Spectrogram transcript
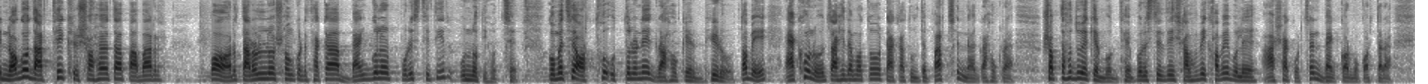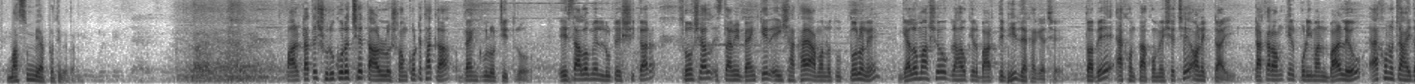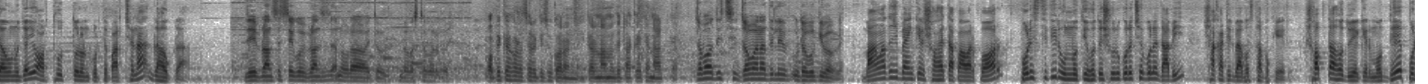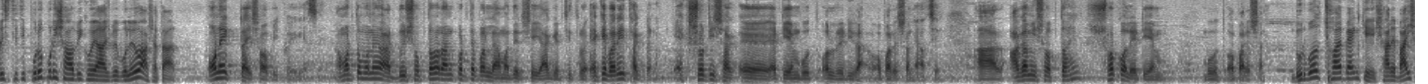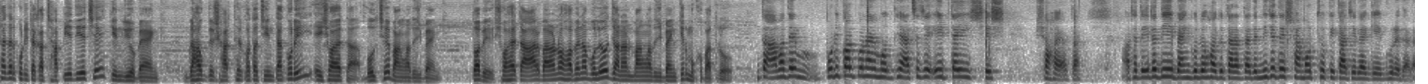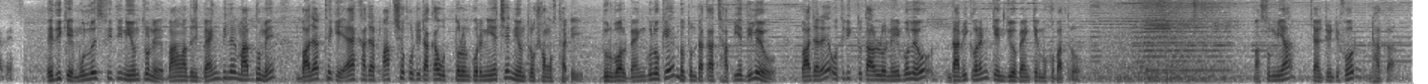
নগদ আর্থিক সহায়তা পাবার পর তারল্য সংকটে থাকা ব্যাংকগুলোর পরিস্থিতির উন্নতি হচ্ছে। কমেছে অর্থ উত্তোলনে গ্রাহকের ভিড়ও। তবে এখনও চাহিদা মতো টাকা তুলতে পারছেন না গ্রাহকরা। সপ্তাহ দুয়েকের মধ্যে পরিস্থিতি স্বাভাবিক হবে বলে আশা করছেন ব্যাংক কর্মকর্তারা। মাসুম মিয়ার প্রতিবেদন। পাল্টাতে শুরু করেছে তারল্য সংকটে থাকা ব্যাংকগুলোর চিত্র। এস আলমের লুটের শিকার। সোশ্যাল ইসলামী ব্যাংকের এই শাখায় আমানত উত্তোলনে গেল মাসেও গ্রাহকের বাড়তি ভিড় দেখা গেছে। তবে এখন তা কমে এসেছে অনেকটাই। টাকার অঙ্কের পরিমাণ বাড়লেও এখনও চাহিদা অনুযায়ী অর্থ উত্তোলন করতে পারছে না গ্রাহকরা। যে ব্রাঞ্চের চেয়ে ওই ব্রাঞ্চে যান ওরা হয়তো ব্যবস্থা করবে। অপেক্ষা করা ছাড়া কিছু করার নেই কারণ আমাদের টাকা এখানে আটকা। জমা দিচ্ছি জমা না দিলে উঠাবো কীভাবে? বাংলাদেশ ব্যাংকের সহায়তা পাওয়ার পর পরিস্থিতির উন্নতি হতে শুরু করেছে বলে দাবি শাখাটির ব্যবস্থাপকের। সপ্তাহ দুয়েকের মধ্যে পরিস্থিতি পুরোপুরি স্বাভাবিক হয়ে আসবে বলেও আশা তার। অনেকটাই স্বাভাবিক হয়ে গেছে। আমার তো মনে হয় আর দুই সপ্তাহ রান করতে পারলে আমাদের সেই আগের চিত্র একেবারেই থাকবে না। একশোটি এটিএম বুথ অলরেডি অপারেশনে আছে। আর আগামী সপ্তাহে সকল এটিএম বুথ অপারেশন দুর্বল ছয় ব্যাংকে সাড়ে বাইশ হাজার কোটি টাকা ছাপিয়ে দিয়েছে কেন্দ্রীয় ব্যাংক গ্রাহকদের স্বার্থের কথা চিন্তা করেই এই সহায়তা বলছে বাংলাদেশ ব্যাংক। তবে সহায়তা আর বাড়ানো হবে না বলেও জানান বাংলাদেশ ব্যাংকের মুখপাত্র। তো আমাদের পরিকল্পনার মধ্যে আছে যে এইটাই শেষ সহায়তা। অর্থাৎ এটা দিয়ে ব্যাংকগুলো হয়তো তারা তাদের নিজেদের সামর্থ্যকে কাজে লাগিয়ে ঘুরে দাঁড়াবে। এদিকে মূল্যস্ফীতি নিয়ন্ত্রণে বাংলাদেশ ব্যাংক বিলের মাধ্যমে বাজার থেকে এক হাজার পাঁচশো কোটি টাকা উত্তোলন করে নিয়েছে নিয়ন্ত্রক সংস্থাটি। দুর্বল ব্যাংকগুলোকে নতুন টাকা ছাপিয়ে দিলেও বাজারে অতিরিক্ত তারল্য নেই বলেও দাবি করেন কেন্দ্রীয় ব্যাংকের মুখপাত্র। Masumia channel twenty Dhaka.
